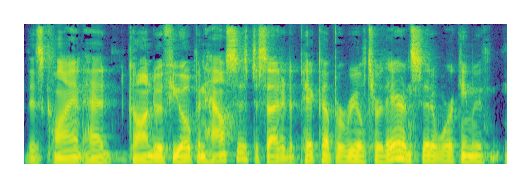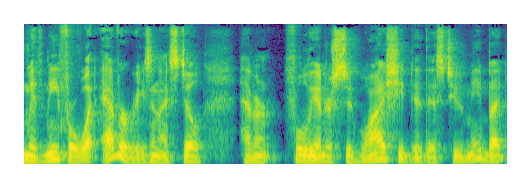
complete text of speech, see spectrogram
This client had gone to a few open houses, decided to pick up a realtor there instead of working with, with me for whatever reason. I still haven't fully understood why she did this to me, but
